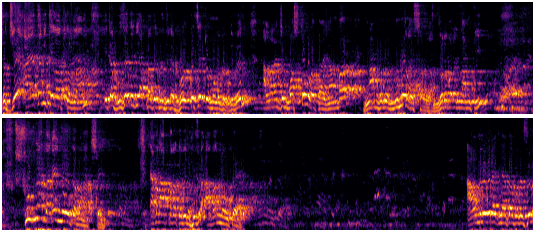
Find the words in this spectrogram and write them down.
তো যে আয়াত আমি তেলাওয়াত করলাম, এটা বুঝাতে গিয়ে আপনাদের যেটা বলতেছে একটু মনোযোগ দেবেন। আল্লাহর একজন মস্ত বড় পায়গাম্বার, নাম হলো নুহ আলাইসাল্লাম জোরে বলেন, নাম কি? শুকনা জায়গায় নৌকা বানাচ্ছেন এখন আপনারা কবেন, হুজুর, আবার নৌকা? আওয়ামী লীগের এক নেতা বলেছিল,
